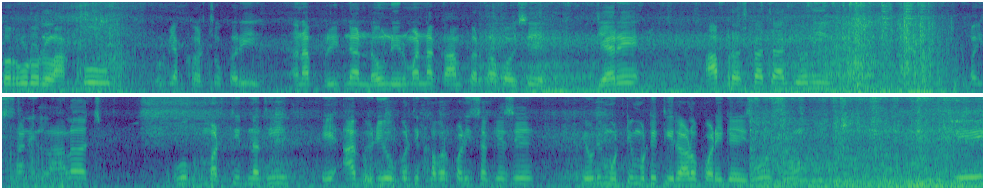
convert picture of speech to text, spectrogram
કરોડો લાખો રૂપિયા ખર્ચો કરી અને બ્રિજના નવનિર્માણના કામ કરતા હોય છે. જ્યારે આ ભ્રષ્ટાચારીઓની પૈસાની લાલચ ભૂખ મટતી જ નથી, એ આ વીડિયો ઉપરથી ખબર પડી શકે છે. એવડી મોટી મોટી તિરાડો પડી ગઈ છે. શું? કે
